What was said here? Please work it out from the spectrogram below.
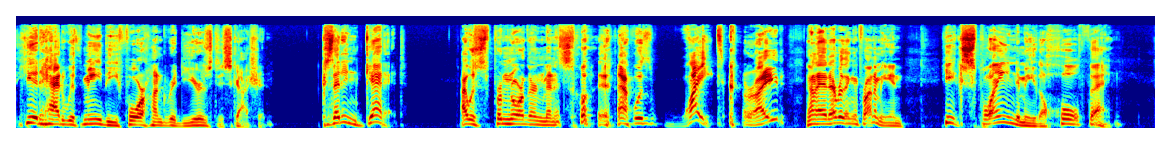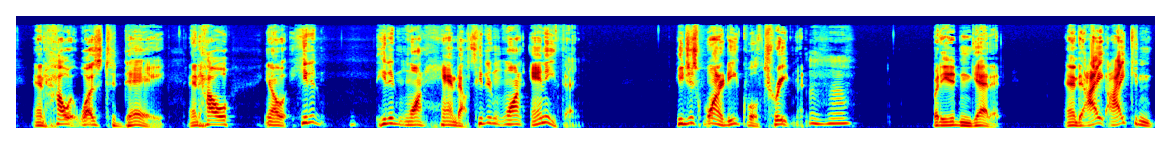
he had had with me the 400 years discussion because I didn't get it. I was from northern Minnesota and I was white, right? And I had everything in front of me, and he explained to me the whole thing and how it was today, and how you know he didn't he didn't want handouts, he didn't want anything, he just wanted equal treatment, Mm-hmm. but he didn't get it, and I I can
